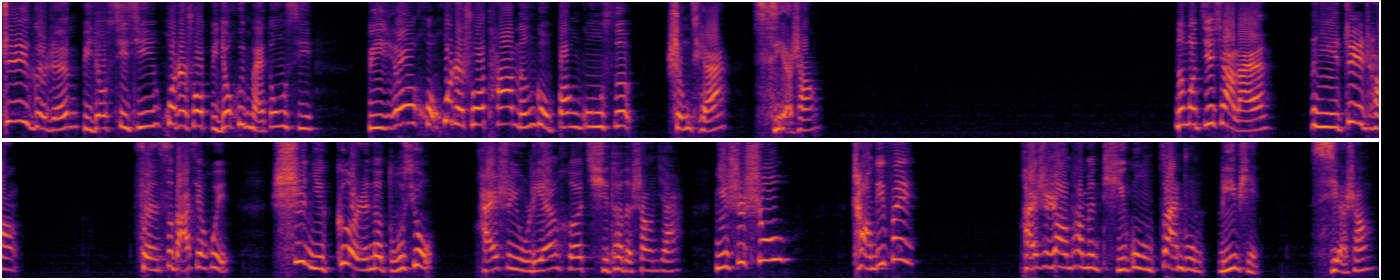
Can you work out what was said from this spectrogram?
这个人比较细心，或者说比较会买东西，比较或或者说他能够帮公司省钱，写上。那么接下来你这场粉丝答谢会。是你个人的独秀，还是有联合其他的商家？你是收场地费，还是让他们提供赞助礼品？写上。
